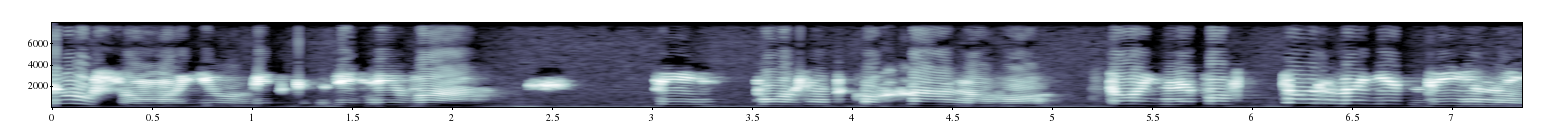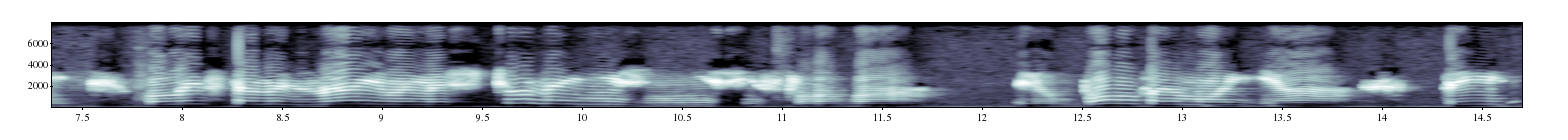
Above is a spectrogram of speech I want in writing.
душу мою від... зігріва. Ти погляд коханого, той неповторно єдиний, коли стануть зайвими щонайніжніші слова. Любове моя, ти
